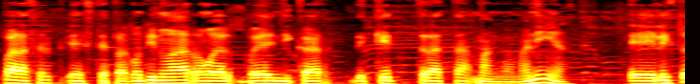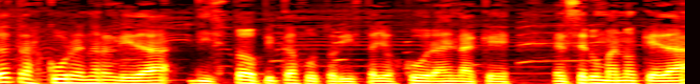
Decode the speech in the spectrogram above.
para hacer este para continuar voy a, indicar de qué trata Manga Manía. Eh, la historia transcurre en una realidad distópica, futurista y oscura en la que el ser humano queda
